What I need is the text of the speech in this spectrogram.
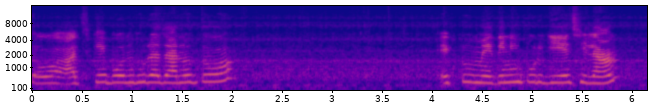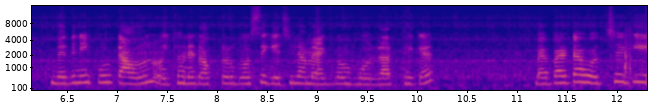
তো আজকে বন্ধুরা জানো তো একটু মেদিনীপুর গিয়েছিলাম, মেদিনীপুর টাউন ওইখানে ডক্টর বসে গেছিলাম একদম ভোর রাত থেকে। ব্যাপারটা হচ্ছে কি,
